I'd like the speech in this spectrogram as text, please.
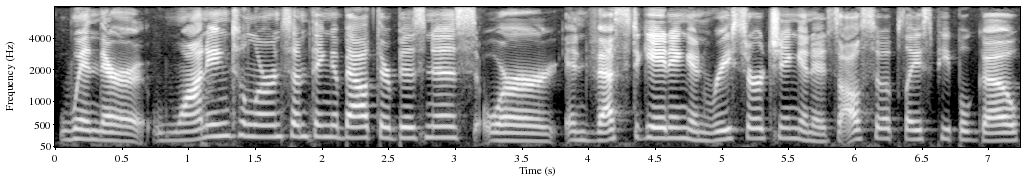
when they're wanting to learn something about their business or investigating and researching. And it's also a place people go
